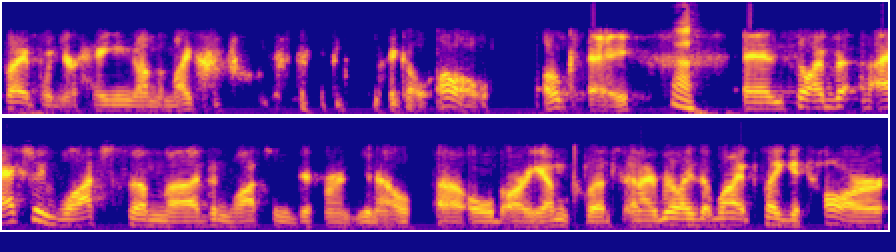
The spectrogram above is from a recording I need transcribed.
Stipe when you're hanging on the microphone. I go, "Oh, okay." Huh. And so I've I actually watched some. Uh, I've been watching different, you know, uh, old REM clips, and I realized that when I play guitar,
